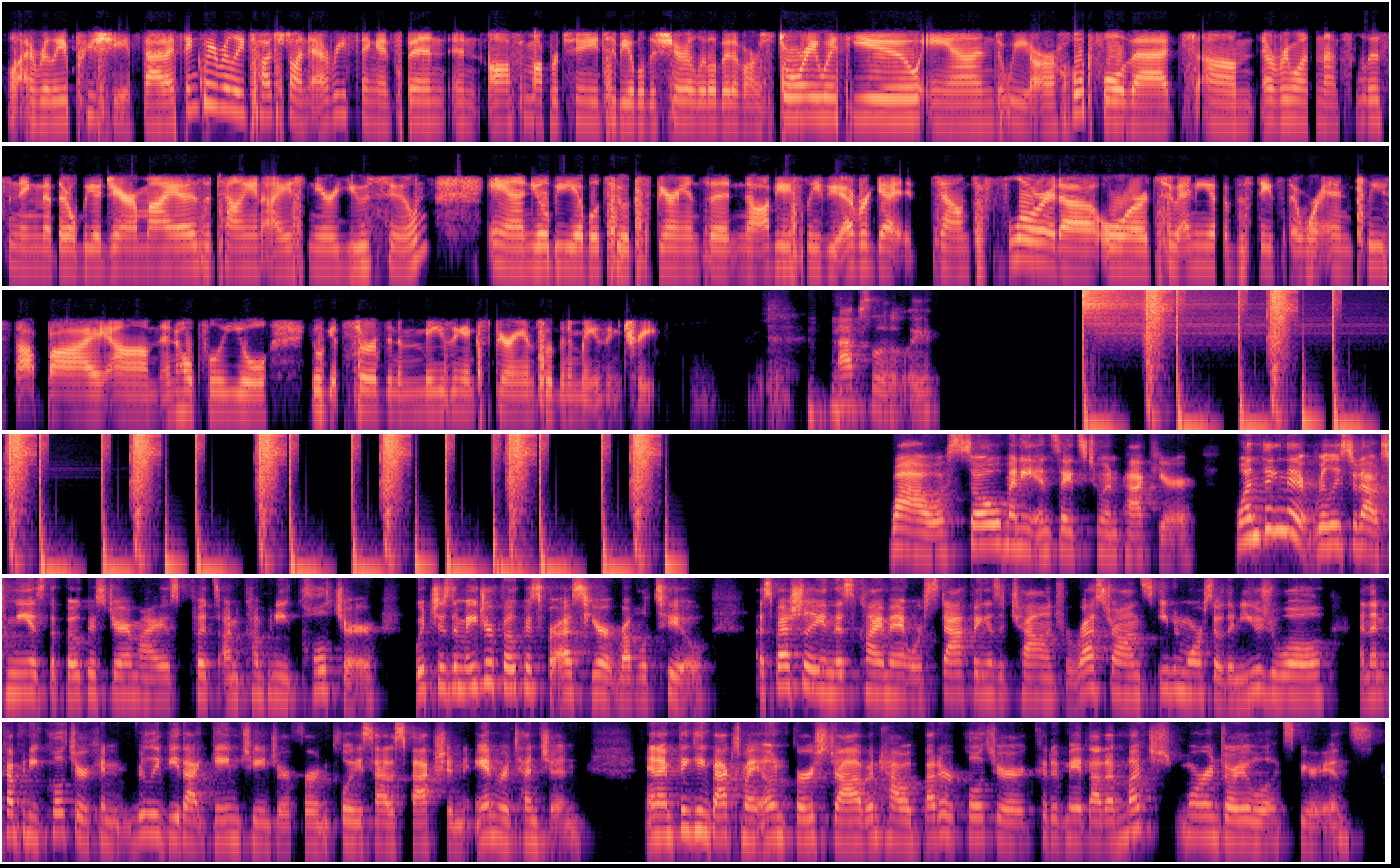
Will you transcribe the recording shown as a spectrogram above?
Well, I really appreciate that. I think we really touched on everything. It's been an awesome opportunity to be able to share a little bit of our story with you, and we are hopeful that um, everyone that's listening that there will be a Jeremiah's Italian Ice near you soon, and you'll be able to experience it. And obviously, if you ever get down to Florida or to any of the states that we're in, please stop by, um, and hopefully you'll you'll get served an amazing experience with an amazing treat. Absolutely. Wow, so many insights to unpack here. One thing that really stood out to me is the focus Jeremiah's puts on company culture, which is a major focus for us here at Revel 2, especially in this climate where staffing is a challenge for restaurants, even more so than usual. And then company culture can really be that game changer for employee satisfaction and retention. And I'm thinking back to my own first job and how a better culture could have made that a much more enjoyable experience.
